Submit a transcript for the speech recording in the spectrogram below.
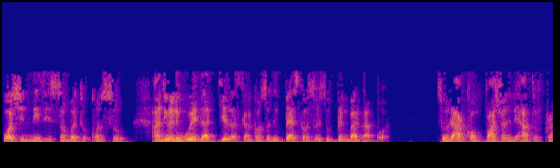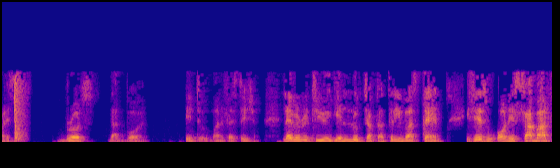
What she needs is somebody to console. And the only way that Jesus can console, the best console, is to bring back that boy. So that compassion in the heart of Christ brought that boy into manifestation. Let me read to you again Luke chapter 3, verse 10. It says, On a Sabbath,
